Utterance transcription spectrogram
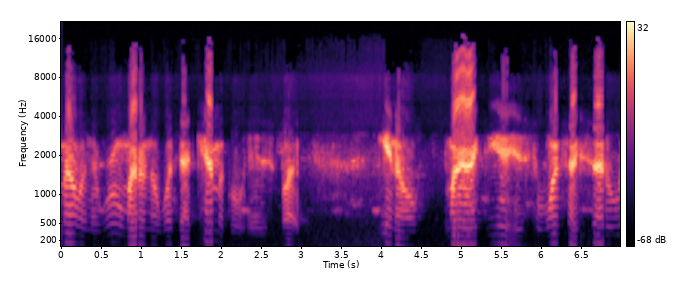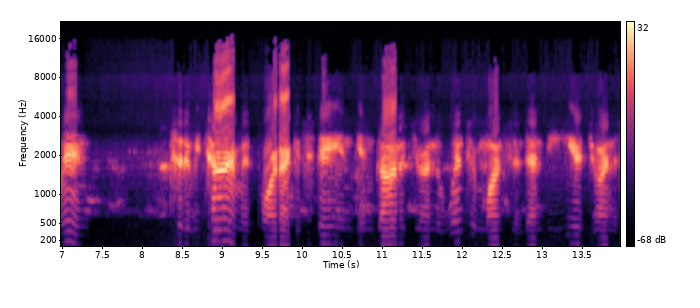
smell in the room. I don't know what that chemical is, but you know, my idea is to once I settle in to the retirement part, I could stay in, in Ghana during the winter months and then be here during the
